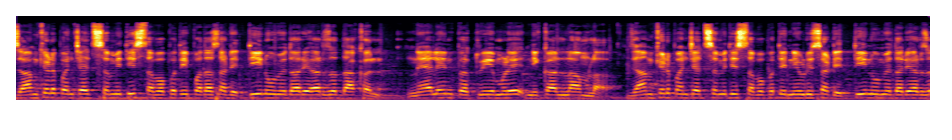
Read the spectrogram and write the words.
जामखेड पंचायत समिती सभापती पदासाठी तीन उमेदवारी अर्ज दाखल. न्यायालयीन प्रक्रियेमुळे निकाल लांबला. जामखेड पंचायत समिती सभापती निवडीसाठी तीन उमेदवारी अर्ज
